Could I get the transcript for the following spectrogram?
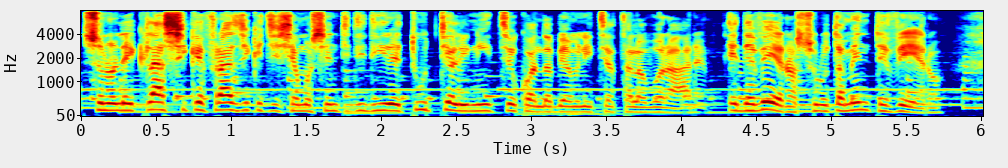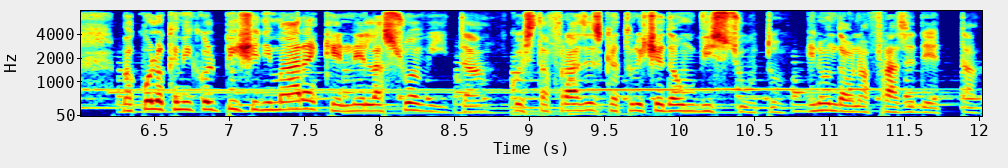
Sono le classiche frasi che ci siamo sentiti dire tutti all'inizio quando abbiamo iniziato a lavorare. Ed è vero, assolutamente vero. Ma quello che mi colpisce di Mara è che nella sua vita questa frase scaturisce da un vissuto e non da una frase detta.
